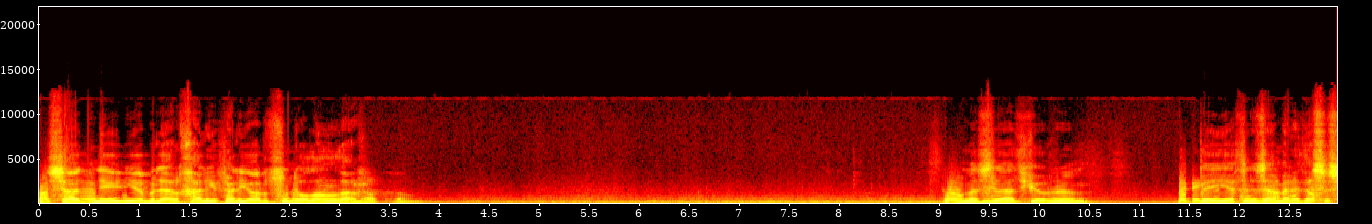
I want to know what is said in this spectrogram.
Asad neyin yebiler halifeli yarısında olanlar? Məsləhət görürəm, beyyətiniz əməl edəsiz.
